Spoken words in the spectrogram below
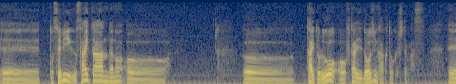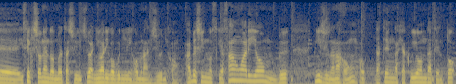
えー、と、セリーグ最多安打のタイトルを2人同時に獲得してます。えー、移籍初年度の村田修一は2割5分2厘ホームラン12本、安倍晋之助は3割4分27本、打点が104打点と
